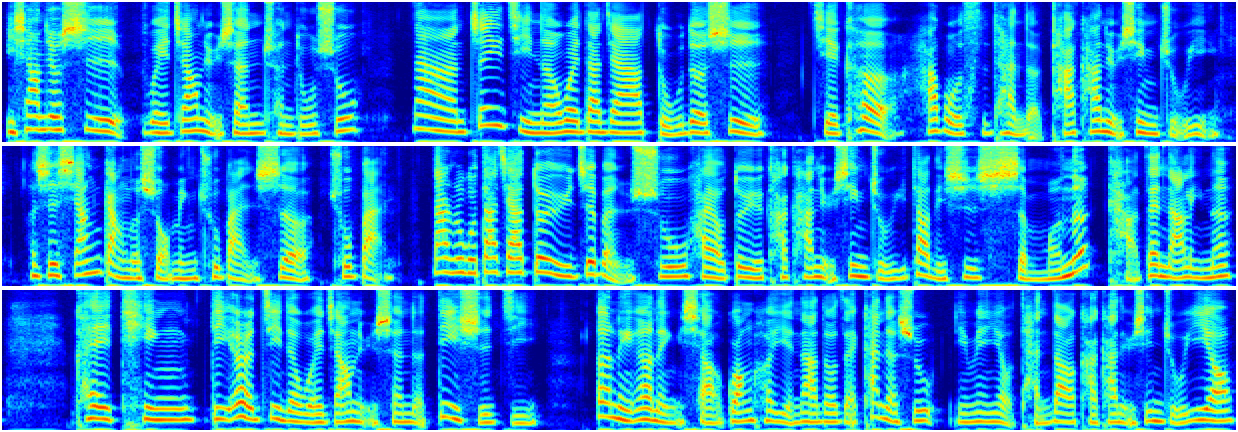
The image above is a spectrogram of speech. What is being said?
以上就是违章女生纯读书。那这一集呢，为大家读的是杰克哈伯斯坦的《卡卡女性主义》，它是香港的首名出版社出版。那如果大家对于这本书，还有对于卡卡女性主义到底是什么呢？卡在哪里呢？可以听第二季的《违章女生》的第十集，二零二零小光和颜娜都在看的书，里面有谈到卡卡女性主义哦。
